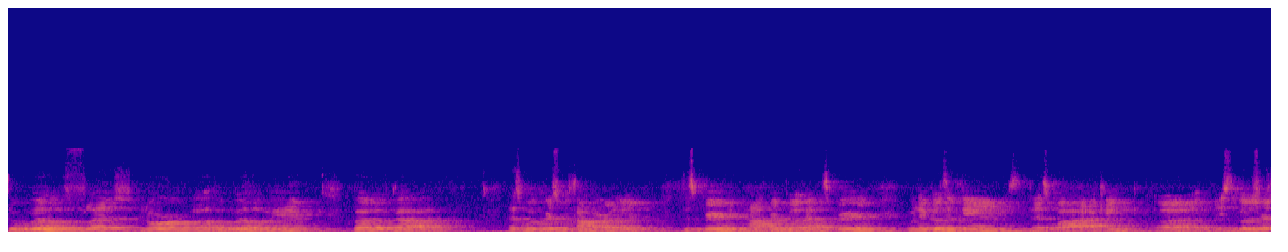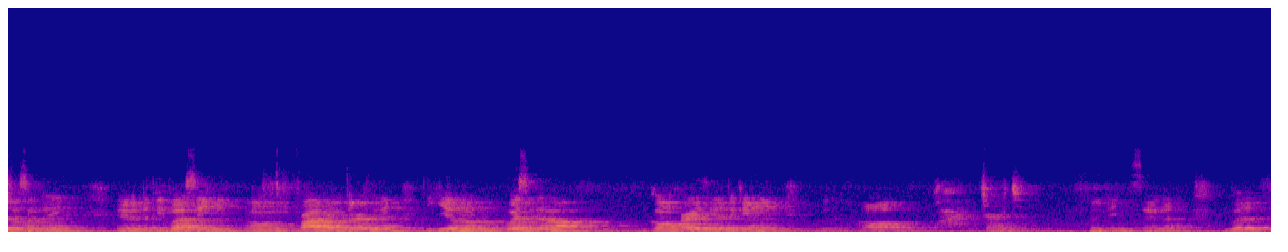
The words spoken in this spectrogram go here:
the will of flesh, nor of the will of man, but of God. That's what Chris was talking about earlier. The spirit, how people have the spirit when they go to games. That's why I came, uh, I used to go to church on Sunday, and the people I see on Friday or Thursday, yelling, voicing out, going crazy at the game, all church. They ain't saying nothing. But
